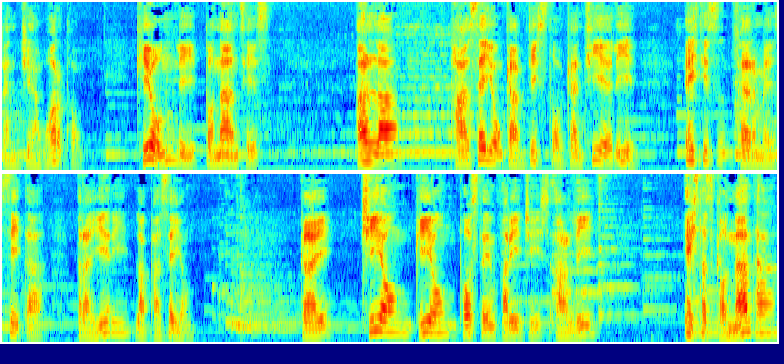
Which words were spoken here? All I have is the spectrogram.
cangia vorto, cion li donancis alla paseion gardisto, cantie li estis permesita trairi la paseion. Cai cion gion posten farigis al li estas conanta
